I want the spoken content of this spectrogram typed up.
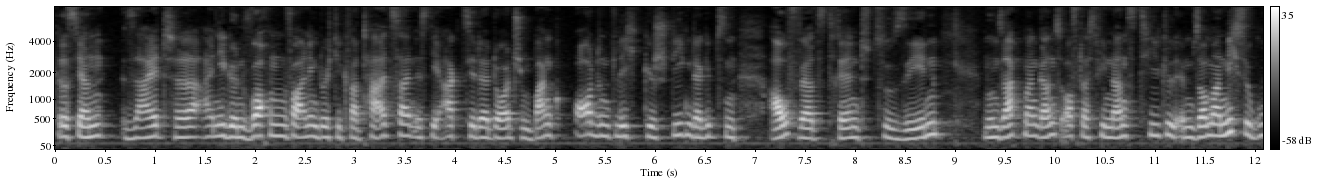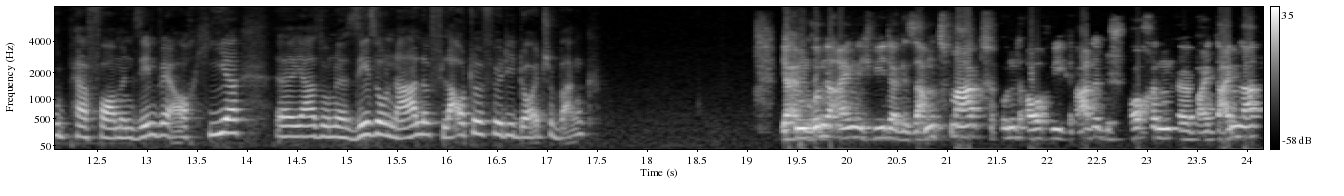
Christian, seit äh, einigen Wochen, vor allen Dingen durch die Quartalzeit, ist die Aktie der Deutschen Bank ordentlich gestiegen. Da gibt es einen Aufwärtstrend zu sehen. Nun sagt man ganz oft, dass Finanztitel im Sommer nicht so gut performen. Sehen wir auch hier äh, ja so eine saisonale Flaute für die Deutsche Bank? Ja, im Grunde eigentlich wie der Gesamtmarkt und auch wie gerade besprochen äh, bei Daimler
